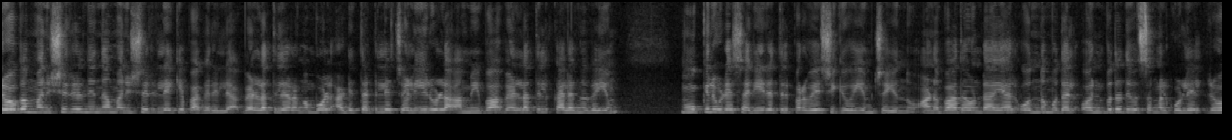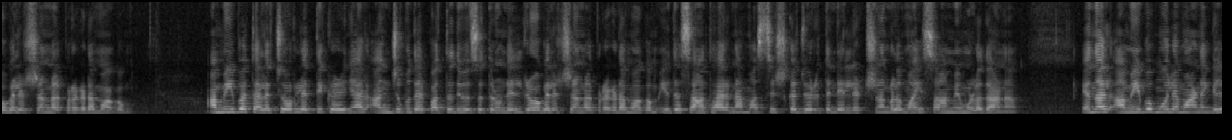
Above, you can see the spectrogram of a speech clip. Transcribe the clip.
രോഗം മനുഷ്യരിൽ നിന്ന് മനുഷ്യരിലേക്ക് പകരില്ല. വെള്ളത്തിലിറങ്ങുമ്പോൾ അടിത്തട്ടിലെ ചെളിയിലുള്ള അമീബ വെള്ളത്തിൽ കലങ്ങുകയും മൂക്കിലൂടെ ശരീരത്തിൽ പ്രവേശിക്കുകയും ചെയ്യുന്നു. അണുബാധ ഉണ്ടായാൽ ഒന്നു മുതൽ ഒൻപത് ദിവസങ്ങൾക്കുള്ളിൽ രോഗലക്ഷണങ്ങൾ പ്രകടമാകും. അമീബ തലച്ചോറിൽ എത്തിക്കഴിഞ്ഞാൽ അഞ്ചു മുതൽ പത്ത് ദിവസത്തിനുള്ളിൽ രോഗലക്ഷണങ്ങൾ പ്രകടമാകും. ഇത് സാധാരണ മസ്തിഷ്ക ജ്വരത്തിന്റെ ലക്ഷണങ്ങളുമായി സാമ്യമുള്ളതാണ്. എന്നാൽ അമീബ മൂലമാണെങ്കിൽ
